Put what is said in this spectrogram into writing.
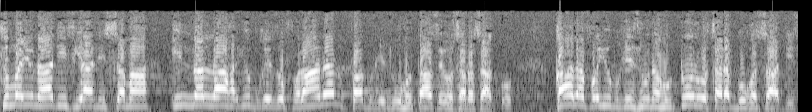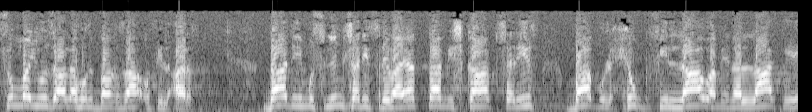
ثم ينادي في اهل السماء ان الله يبغض فلانا فابغضوه تاسو سره ساتو قال فیبغضونه ټول ورسره بغض ساتی ثم یوضع له البغضاء فی الارض دا دی مسلم شریف روایت تا مشکوة شریف باب الحب فی اللہ و من اللہ کی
